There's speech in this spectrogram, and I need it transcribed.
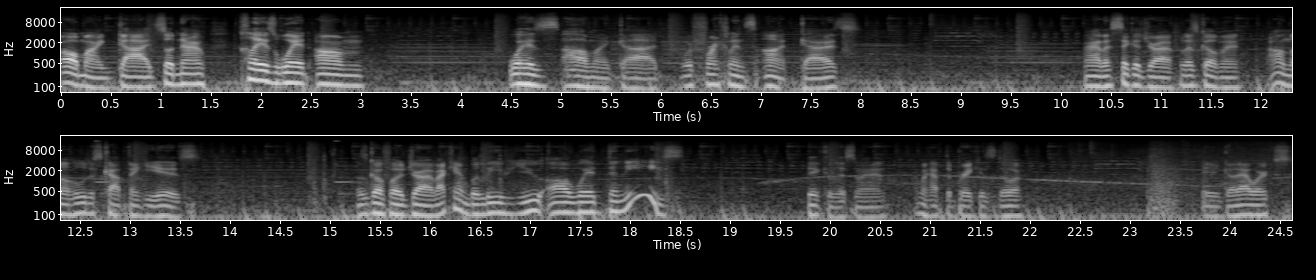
Oh my god. So now Clay is with um with his oh my god. With Franklin's aunt, guys. Alright, let's take a drive. Let's go, man. I don't know who this cop think he is. Let's go for a drive. I can't believe you are with Denise. Ridiculous, man. I'm gonna have to break his door. There you go. That works.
